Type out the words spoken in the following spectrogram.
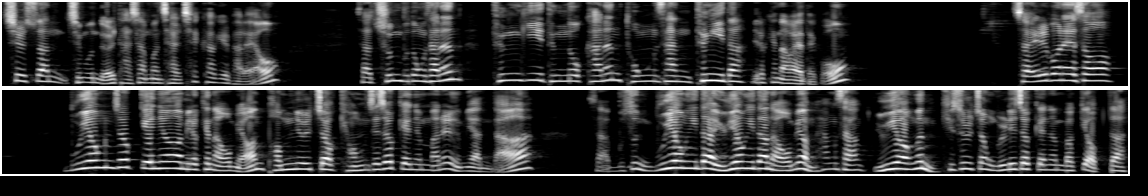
실수한 지문들 다시 한번 잘 체크하길 바래요. 자, 준 부동산은 등기 등록하는 동산 등이다. 이렇게 나와야 되고 자, 1번에서 무형적 개념 이렇게 나오면 법률적 경제적 개념만을 의미한다. 자 무슨 무형이다 유형이다 나오면 항상 유형은 기술적 물리적 개념밖에 없다.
